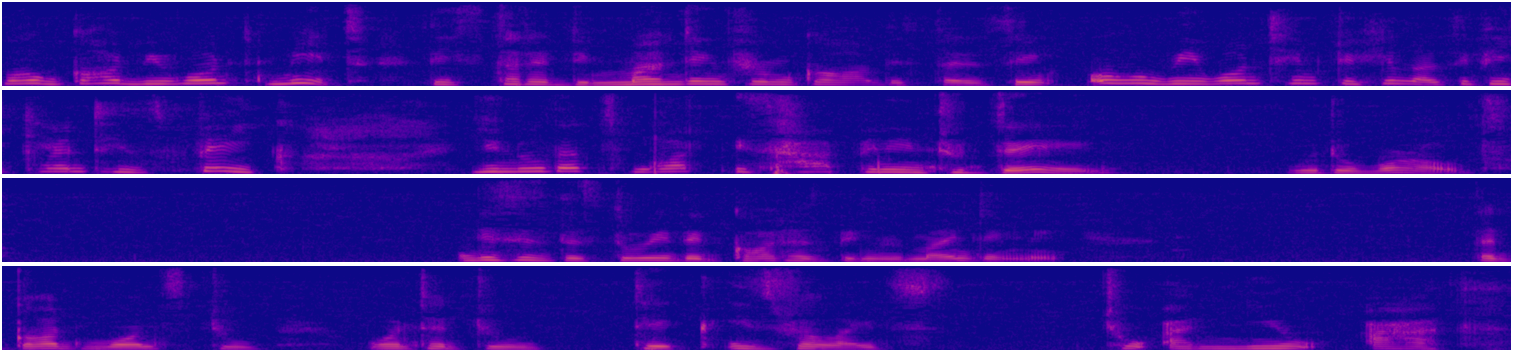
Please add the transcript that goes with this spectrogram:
Well, God, we want meat. They started demanding from God. They started saying, Oh, we want him to heal us. If he can't, he's fake. You know, that's what is happening today with the world this is the story that God has been reminding me that God wants to wanted to take Israelites to a new earth,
